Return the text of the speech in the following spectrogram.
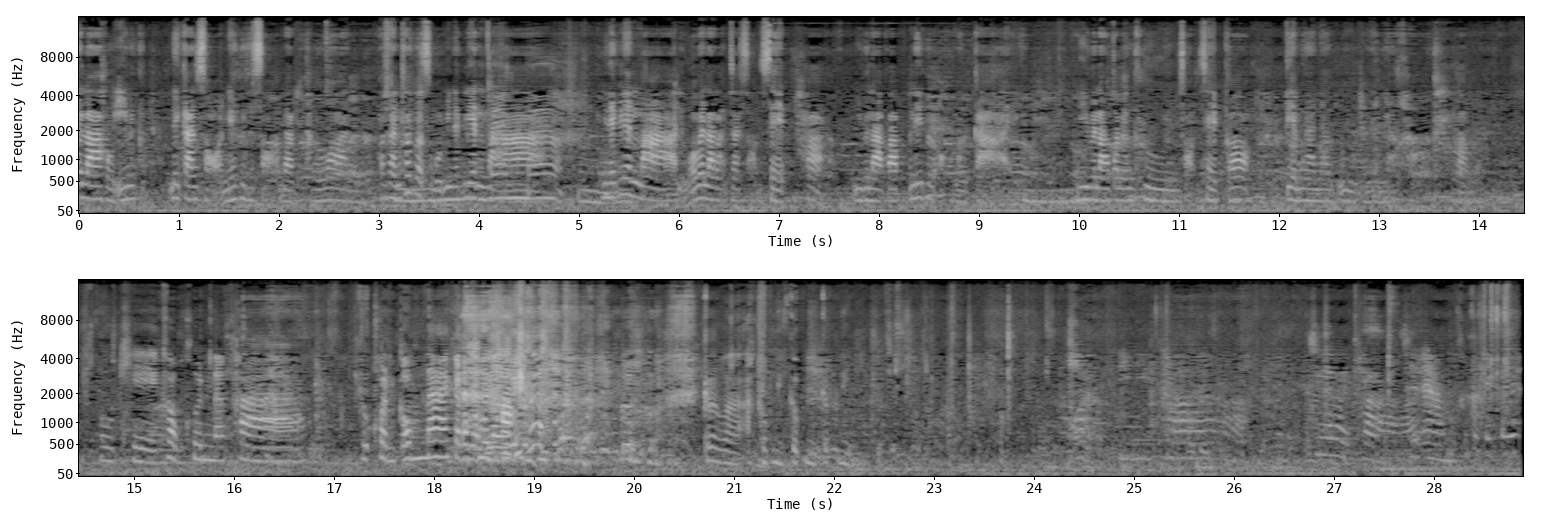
เวลาของอิงในการสอนเนี่ยคือจะสอนแบบทั้งวัน เพราะฉะนั้นถ้าเกิดสมมติมีนักเรียนลาแน่นมากอืมมีนักเรียนลาหรือว่าเวลาหลังจากสอนเสร็จค่ะ มีเวลาปั๊บรีบไปออกกำลังกาย มีเวลาตอนกลางคืนสอนเสร็จก็เตรียมงานอย่างอื่นอะไรอย่างเงี้ยค่ะค่ะโอเค ขอบคุณนะคะ ทุกคนก้มหน้ากันหมดเลยกลัวอะกบหนีกบหนีกบหนีสวัสดีค่ะชื่ออะไรคะชื่อแอมค่ะ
